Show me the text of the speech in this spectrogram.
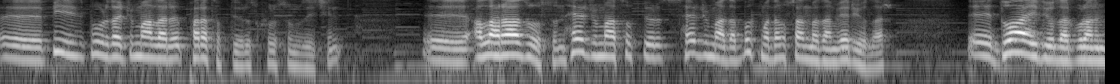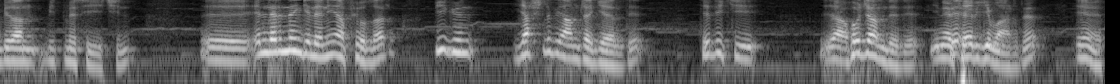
Ee, biz burada cumaları para topluyoruz kursumuz için. Ee, Allah razı olsun. Her cuma topluyoruz. Her cumada bıkmadan usanmadan veriyorlar. Ee, dua ediyorlar buranın bir an bitmesi için. Ee, ellerinden geleni yapıyorlar. Bir gün yaşlı bir amca geldi. Dedi ki ya hocam dedi. Yine "be- sergi vardı. Evet.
